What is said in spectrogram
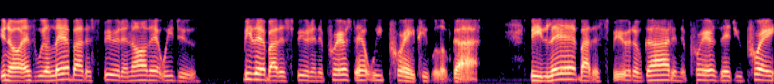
You know, as we're led by the spirit in all that we do, be led by the spirit in the prayers that we pray, people of God. Be led by the spirit of God in the prayers that you pray,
